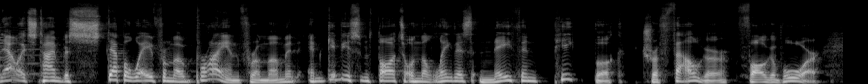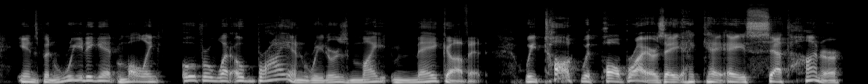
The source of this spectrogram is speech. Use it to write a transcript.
Now it's time to step away from O'Brian for a moment and give you some thoughts on the latest Nathan Peake book, Trafalgar Fog of War. Ian's been reading it, mulling over what O'Brian readers might make of it. We talked with Paul Bryers, aka Seth Hunter,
